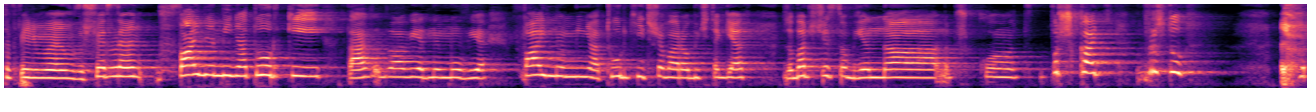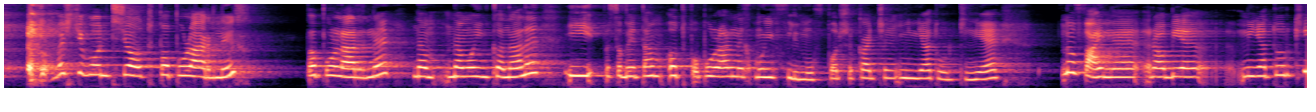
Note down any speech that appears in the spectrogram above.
te filmy mają wyświetleń, fajne miniaturki, tak, dwa w jednym mówię, fajne miniaturki trzeba robić tak jak, zobaczcie sobie na, na przykład, poszukać, po prostu weźcie włączcie od popularnych, popularne na, na moim kanale i sobie tam od popularnych moich filmów poczekajcie miniaturki, nie? No fajne robię miniaturki.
